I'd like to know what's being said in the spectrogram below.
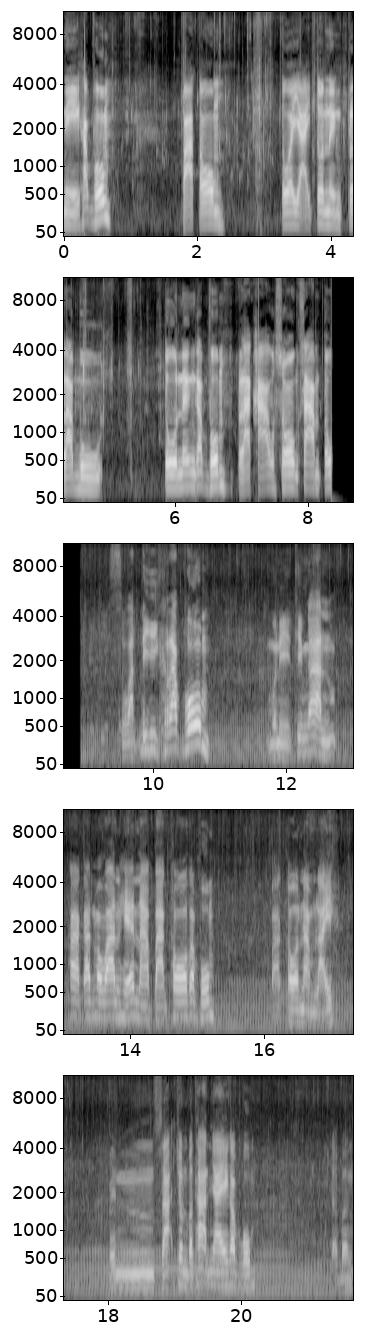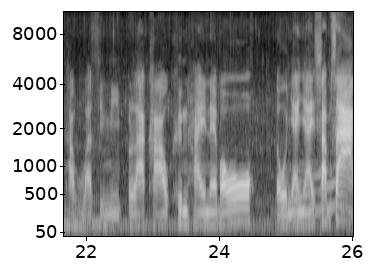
นี่ครับผมปลาตองตัวใหญ่ตัวหนึ่งปลาบูตัวหนึ่งครับผมปลาขาวทรงสามตัวสวัสดีครับผมมื่อนี้ทีมงานพากันมาวานแหนาปากทอครับผม ปากทอนำไหล เป็นสะชนประทานใหญ่ครับผมจะเบิ่งครับว่าสิมีปลาขาวขึ้นให้ในโบตัวใหญ่ๆซ้ำซาก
